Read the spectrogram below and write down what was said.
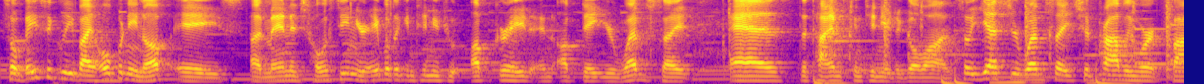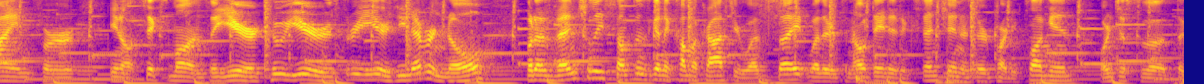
So basically, by opening up a, a managed hosting, you're able to continue to upgrade and update your website as the times continue to go on. So yes, your website should probably work fine for, you know, 6 months, a year, 2 years, 3 years. You never know, but eventually something's going to come across your website, whether it's an outdated extension or third-party plugin or just the, the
